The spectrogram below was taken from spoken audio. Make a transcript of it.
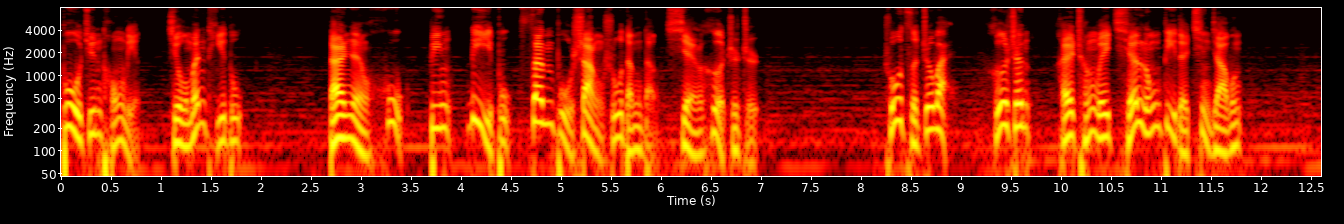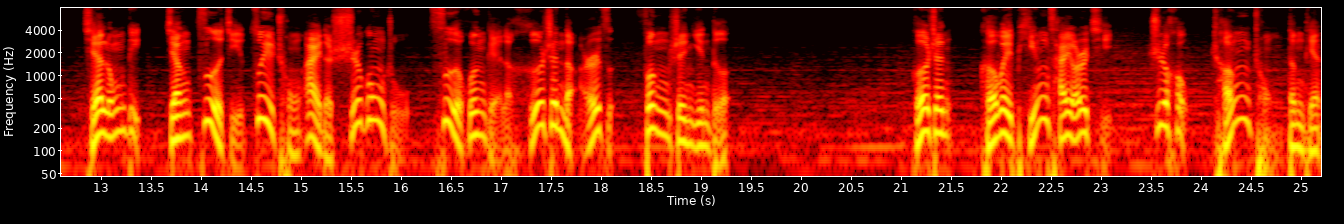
步军统领、九门提督，担任户兵吏部三部尚书等等显赫之职。除此之外，和珅还成为乾隆帝的亲家翁。乾隆帝将自己最宠爱的十公主赐婚给了和珅的儿子，封身阴德。和珅可谓凭才而起，之后承宠登天。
